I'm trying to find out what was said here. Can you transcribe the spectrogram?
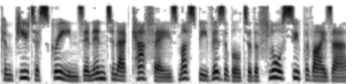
Computer screens in Internet cafes must be visible to the floor supervisor.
